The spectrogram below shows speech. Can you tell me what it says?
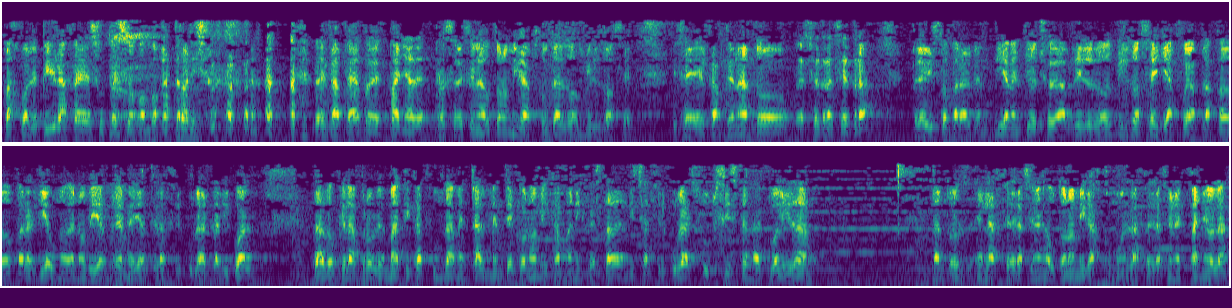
bajo el epígrafe de suspensión convocatoria del Campeonato de España de por selección autonómica absoluta del 2012. Dice, el campeonato, etcétera, etcétera, previsto para el día 28 de abril de 2012 ya fue aplazado para el día 1 de noviembre mediante la circular tal y cual, dado que la problemática fundamentalmente económica manifestada en dicha circular subsiste en la actualidad tanto en las federaciones autonómicas como en la Federación Española,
